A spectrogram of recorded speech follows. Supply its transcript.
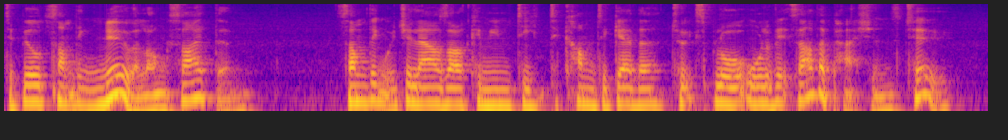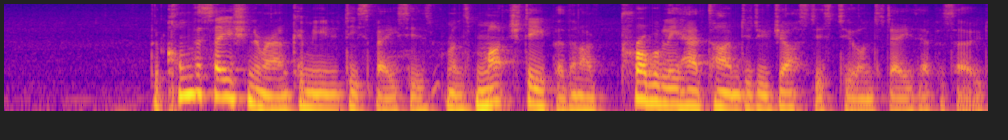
to build something new alongside them. Something which allows our community to come together to explore all of its other passions too. The conversation around community spaces runs much deeper than I've probably had time to do justice to on today's episode.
